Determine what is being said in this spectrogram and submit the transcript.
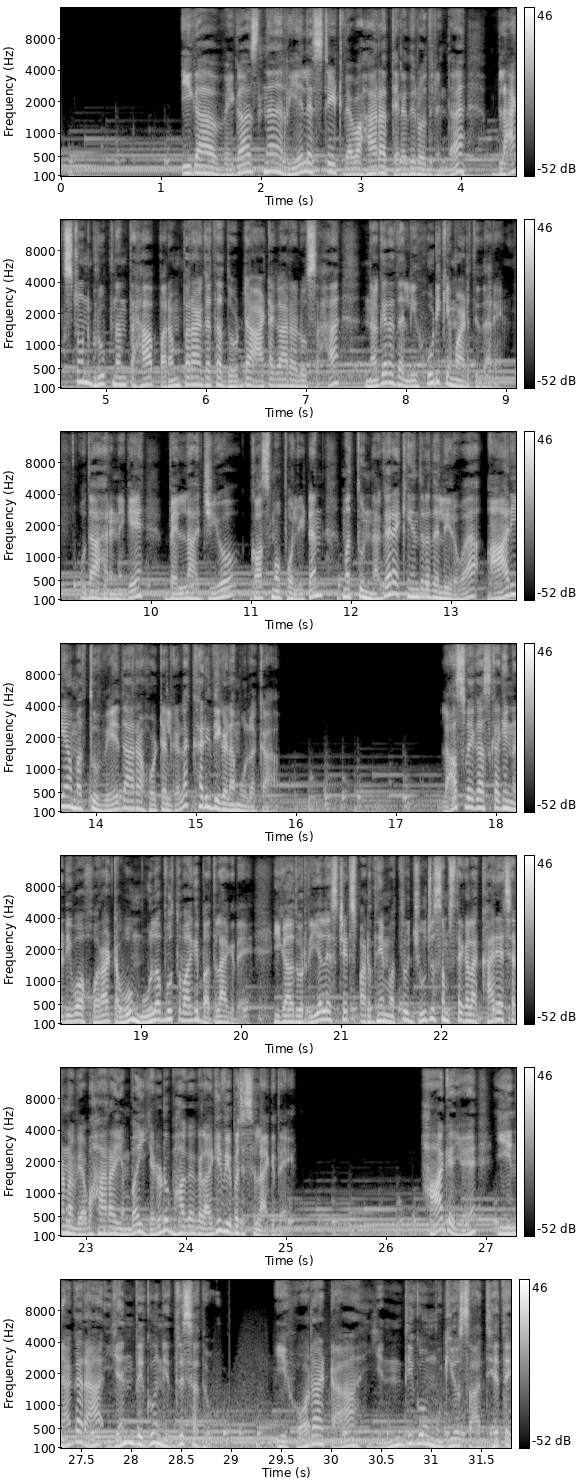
ಈಗ ವೆಗಾಸ್ನ ರಿಯಲ್ ಎಸ್ಟೇಟ್ ವ್ಯವಹಾರ ತೆರೆದಿರೋದ್ರಿಂದ ಬ್ಲ್ಯಾಕ್ ಸ್ಟೋನ್ ಗ್ರೂಪ್ನಂತಹ ಪರಂಪರಾಗತ ದೊಡ್ಡ ಆಟಗಾರರು ಸಹ ನಗರದಲ್ಲಿ ಹೂಡಿಕೆ ಮಾಡುತ್ತಿದ್ದಾರೆ ಉದಾಹರಣೆಗೆ ಬೆಲ್ಲಾಜಿಯೋ ಕಾಸ್ಮೋಪೊಲಿಟನ್ ಮತ್ತು ನಗರ ಕೇಂದ್ರದಲ್ಲಿರುವ ಆರ್ಯ ಮತ್ತು ವೇದಾರ ಹೋಟೆಲ್ಗಳ ಖರೀದಿಗಳ ಮೂಲಕ. ಲಾಸ್ ವೆಗಾಸ್ಗಾಗಿ ನಡೆಯುವ ಹೋರಾಟವು ಮೂಲಭೂತವಾಗಿ ಬದಲಾಗಿದೆ. ಈಗ ಅದು ರಿಯಲ್ ಎಸ್ಟೇಟ್ ಸ್ಪರ್ಧೆ ಮತ್ತು ಜೂಜು ಸಂಸ್ಥೆಗಳ ಕಾರ್ಯಾಚರಣಾ ವ್ಯವಹಾರ ಎಂಬ ಎರಡು ಭಾಗಗಳಾಗಿ ವಿಭಜಿಸಲಾಗಿದೆ. ಹಾಗೆಯೇ ಈ ನಗರ ಎಂದಿಗೂ ನಿದ್ರಿಸದು. ಈ ಹೋರಾಟ ಎಂದಿಗೂ ಮುಗಿಯೋ ಸಾಧ್ಯತೆ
